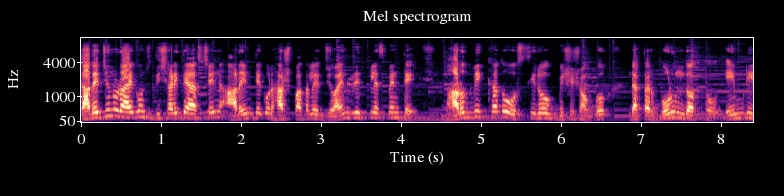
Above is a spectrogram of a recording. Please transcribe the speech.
তাদের জন্য রায়গঞ্জ দিশারিতে আসছেন আর এন টেকোর হাসপাতালের জয়েন্ট রিপ্লেসমেন্টে ভারত বিখ্যাত অস্থিরোগ বিশেষজ্ঞ ডাক্তার বরুণ দত্ত, এমডি,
